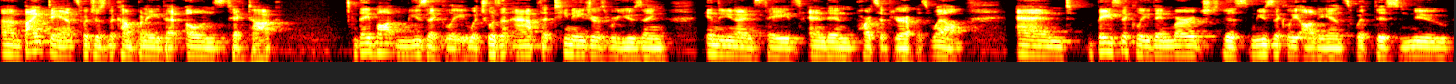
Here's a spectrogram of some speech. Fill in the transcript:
uh, ByteDance, which is the company that owns TikTok, they bought Musical.ly, which was an app that teenagers were using in the United States and in parts of Europe as well. And basically, they merged this Musical.ly audience with this new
